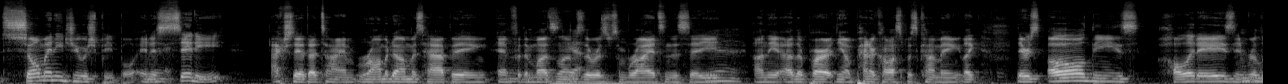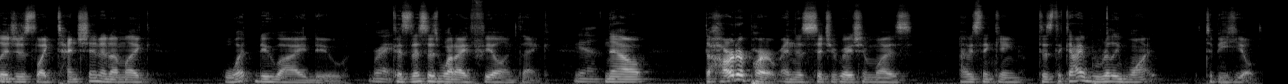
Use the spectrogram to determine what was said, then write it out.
so many Jewish people in a Right. city. Actually, at that time, Ramadan was happening, and for the Muslims, Yeah. there was some riots in the city. Yeah. On the other part, you know, Pentecost was coming. Like, there's all these holidays and religious like tension, and I'm like, what do I do? Right. Because this is what I feel and think. Yeah. Now, the harder part in this situation was I was thinking, does the guy really want to be healed?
